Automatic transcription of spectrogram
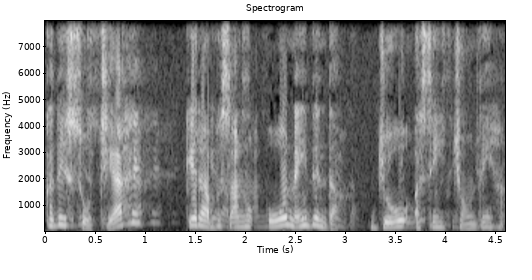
ਕਦੇ ਸੋਚਿਆ ਹੈ ਕਿ ਰੱਬ ਸਾਨੂੰ ਉਹ ਨਹੀਂ ਦਿੰਦਾ ਜੋ ਅਸੀਂ ਚਾਹੁੰਦੇ ਹਾਂ?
